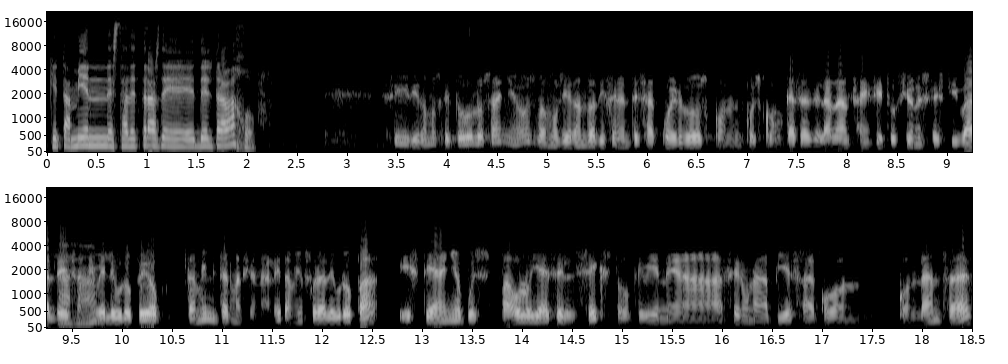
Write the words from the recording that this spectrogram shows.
que también está detrás del trabajo. Sí, digamos que todos los años vamos llegando a diferentes acuerdos con, pues, con casas de la danza, instituciones, festivales a nivel europeo, también internacional, ¿eh? también fuera de Europa. Este año, pues Paolo ya es el sexto que viene a hacer una pieza con, con danzas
